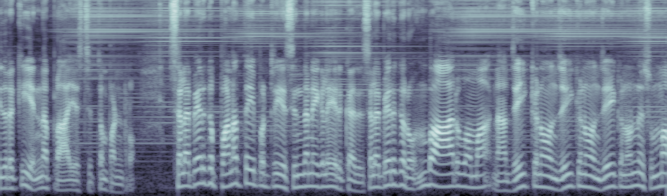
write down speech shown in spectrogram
இதற்கு என்ன பிராயஷ்சித்தம் பண்ணுறோம் சில பேருக்கு பணத்தை பற்றிய சிந்தனைகளே இருக்காது. சில பேருக்கு ரொம்ப ஆர்வமாக நான் ஜெயிக்கணும் ஜெயிக்கணும் ஜெயிக்கணும்னு சும்மா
